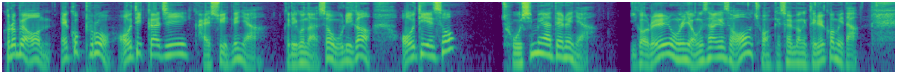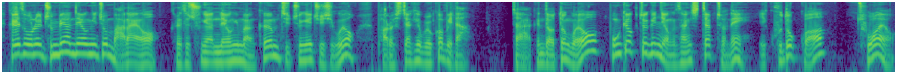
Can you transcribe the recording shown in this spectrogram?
그러면 에코프로 어디까지 갈 수 있느냐? 그리고 나서 우리가 어디에서 조심해야 되느냐? 이거를 오늘 영상에서 정확히 설명드릴 겁니다. 그래서 오늘 준비한 내용이 좀 많아요. 그래서 중요한 내용인 만큼 집중해 주시고요. 바로 시작해 볼 겁니다. 자, 근데 어떤 거요? 본격적인 영상 시작 전에 이 구독과 좋아요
